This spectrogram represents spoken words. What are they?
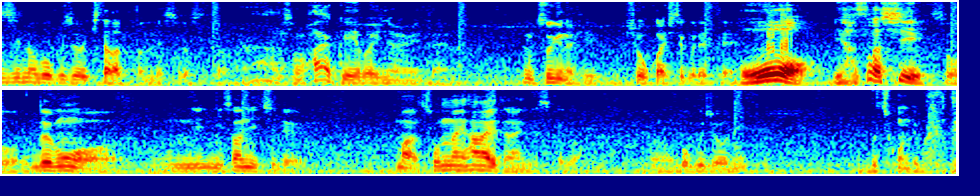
羊の牧場行きたかったんですよそしたら「ああその早く言えばいいのよ」みたいな。でも次の日紹介してくれて。おお。優しい。そう。でもう23日でまあそんなに離れてないんですけどその牧場にぶち込んでくれて。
